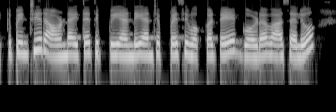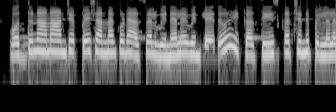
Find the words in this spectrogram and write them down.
ఎక్కిపించి రౌండ్ అయితే తిప్పియండి అని చెప్పేసి ఒక్కటే గొడవ అసలు. వద్దు నాన్న అని చెప్పేసి అన్న కూడా అసలు వినలే వినలేదు. ఇక తీసుకొచ్చింది పిల్లల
